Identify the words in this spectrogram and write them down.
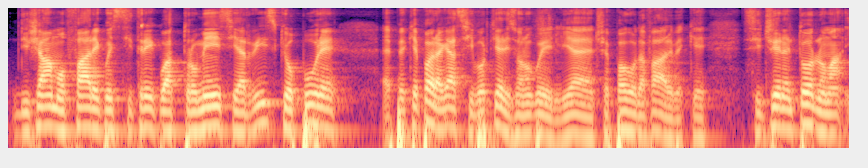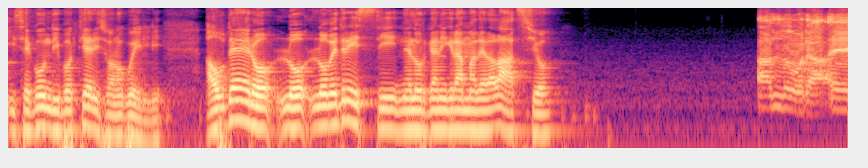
diciamo fare questi 3-4 mesi a rischio oppure... Eh, perché poi ragazzi i portieri sono quelli, eh, c'è poco da fare perché si gira intorno ma i secondi portieri sono quelli. Audero lo, lo vedresti nell'organigramma della Lazio? Allora, eh,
